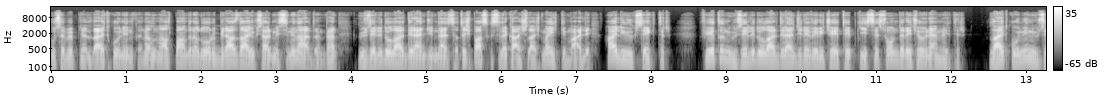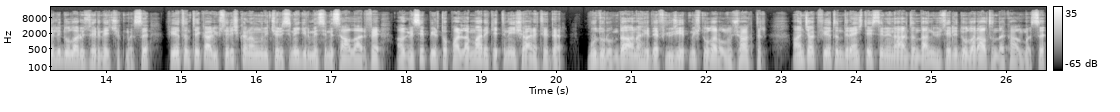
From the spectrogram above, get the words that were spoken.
Bu sebeple Litecoin'in kanalın alt bandına doğru biraz daha yükselmesinin ardından 150 dolar direncinden satış baskısıyla karşılaşma ihtimali hayli yüksektir. Fiyatın 150 dolar direncine vereceği tepki ise son derece önemlidir. Litecoin'in 150 dolar üzerine çıkması, fiyatın tekrar yükseliş kanalının içerisine girmesini sağlar ve agresif bir toparlanma hareketine işaret eder. Bu durumda ana hedef 170 dolar olacaktır. Ancak fiyatın direnç testinin ardından 150 dolar altında kalması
